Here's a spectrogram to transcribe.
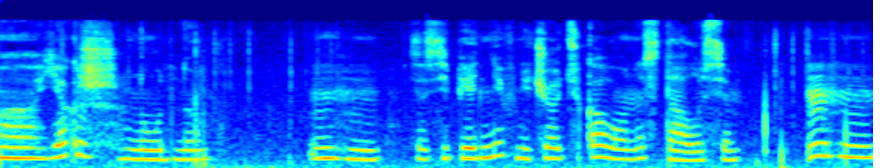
А, як ж нудно. Угу. За ці п'ять днів нічого цікавого не сталося. Угу.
